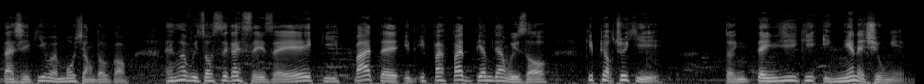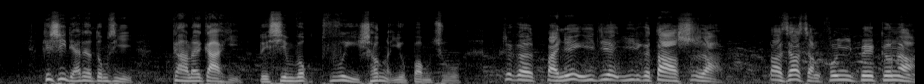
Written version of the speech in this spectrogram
但是基本冇想到讲，哎，我为数世界细细佢发的一一发发点点为数，佢飘出去，等等于佢一年的收入，其实掠个东西。加来加去，对幸福非常的有帮助。这个百年一届一个大事啊，大家想分一杯羹啊，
